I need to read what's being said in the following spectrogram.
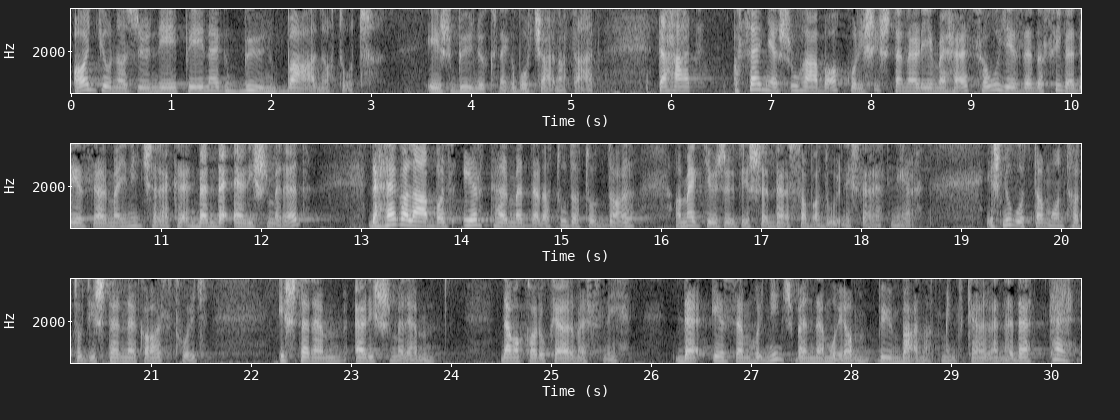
adjon az ő népének bűnbánatot és bűnöknek bocsánatát. Tehát a szennyes ruhába akkor is Isten elé mehetsz, ha úgy érzed, a szíved érzelmei nincsenek rendben, de elismered, de legalább az értelmeddel, a tudatoddal, a meggyőződéseddel szabadulni szeretnél. És nyugodtan mondhatod Istennek azt, hogy Istenem, elismerem, nem akarok elveszni, de érzem, hogy nincs bennem olyan bűnbánat, mint kellene, de te,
